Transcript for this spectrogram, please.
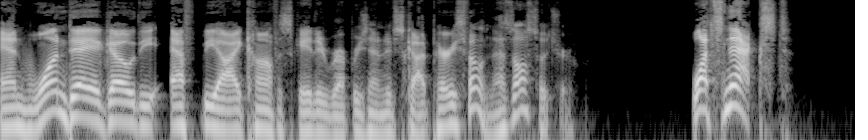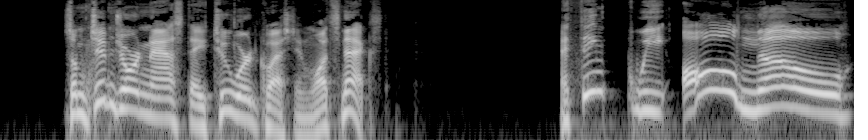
And one day ago, the FBI confiscated Representative Scott Perry's phone. That's also true. What's next? So Jim Jordan asked a two word question What's next? I think we all know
